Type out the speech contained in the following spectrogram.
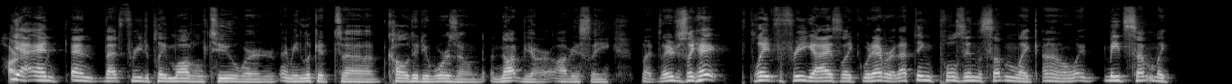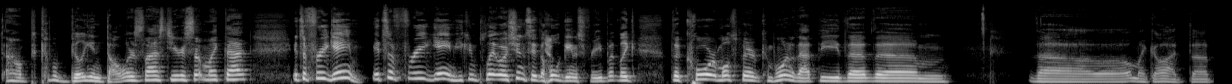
hard. Yeah, and and that free to play model too, where I mean, look at uh, Call of Duty Warzone, not VR, obviously, but they're just like, hey, play it for free, guys. Like whatever. That thing pulls in something like I don't know, it made something like I a couple billion dollars last year or something like that. It's a free game. It's a free game. You can play. Well, I shouldn't say the whole game's free, but like the core multiplayer component of that, the the the um, the oh my god, the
